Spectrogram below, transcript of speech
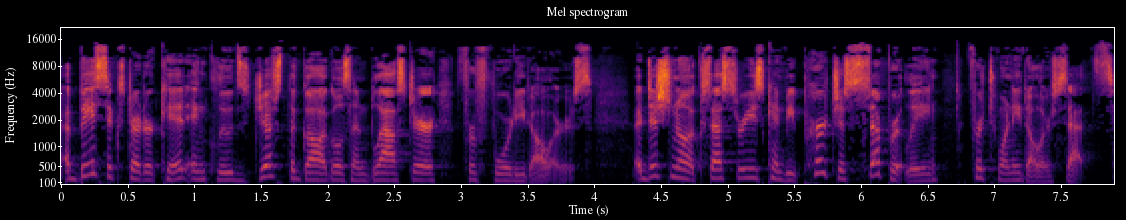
A basic starter kit includes just the goggles and blaster for $40. Additional accessories can be purchased separately for $20 sets.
